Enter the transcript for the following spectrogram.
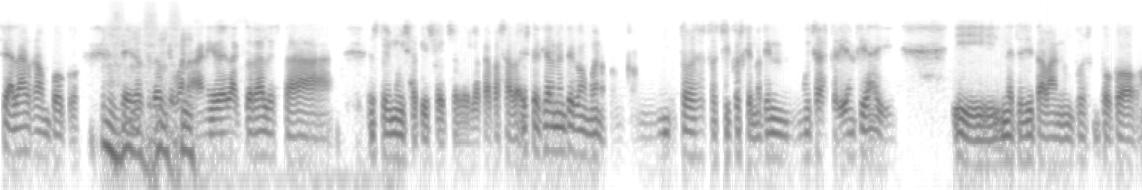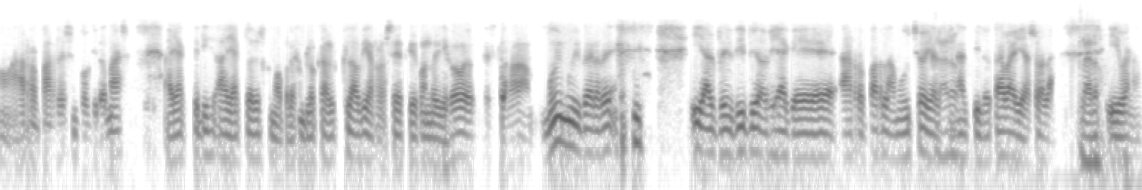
se alarga un poco, pero creo que bueno, a nivel actoral está estoy muy satisfecho de lo que ha pasado, especialmente con bueno, con, con todos estos chicos que no tienen mucha experiencia y y necesitaban pues un poco arroparles un poquito más. Hay, actriz, hay actores como por ejemplo Claudia Roset que cuando llegó estaba muy muy verde y al principio había que arroparla mucho y al final pilotaba ella sola. Claro. Y bueno,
